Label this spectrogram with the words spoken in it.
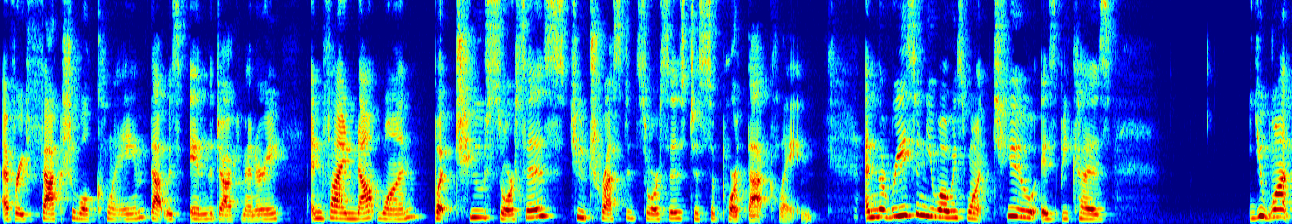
every factual claim that was in the documentary and find not one, but two sources, two trusted sources to support that claim. And the reason you always want two is because you want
